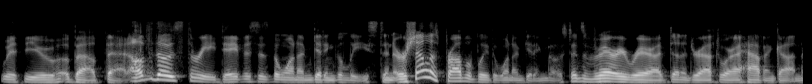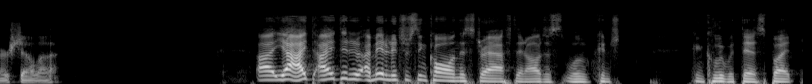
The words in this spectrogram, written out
with you about that. Of those three, Davis is the one I'm getting the least, and Urshela is probably the one I'm getting most. It's very rare I've done a draft where I haven't gotten Urshela. Uh, yeah, I, I did. I made an interesting call in this draft, and I'll just we'll con- conclude with this. But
